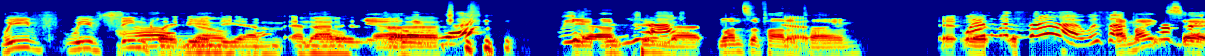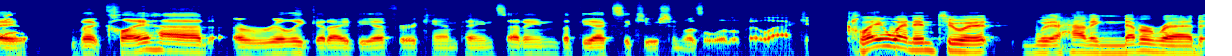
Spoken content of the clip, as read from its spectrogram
We've we've seen Oh, Clay be no. a DM, and that No. is Yeah. uh, Wait. We, Yeah. we've seen that. Once upon Yes. a time. It when was, was that? Was that I might say Bree? that Clay had a really good idea for a campaign setting, but the execution was a little bit lacking. Clay went into it with having never read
